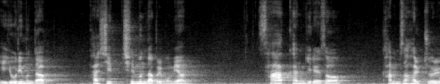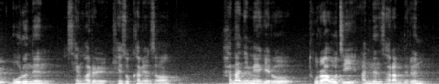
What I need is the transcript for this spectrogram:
이 요리문답 87문답을 보면 사악한 길에서 감사할 줄 모르는 생활을 계속하면서 하나님에게로 돌아오지 않는 사람들은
